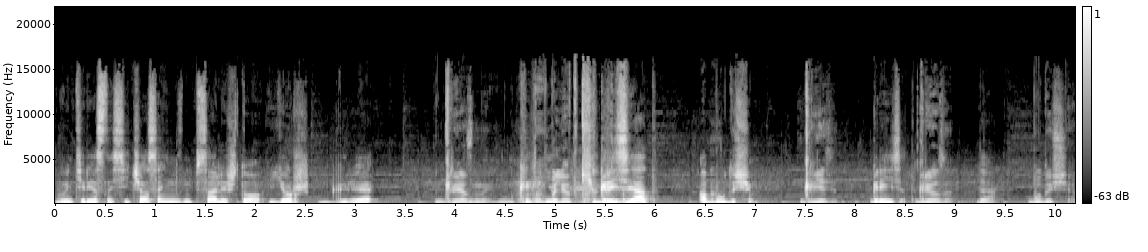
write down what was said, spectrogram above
в интересно сейчас они написали, что Йорш гре- грязные Нет, ублюдки. грязят о будущем. Грезит, Грезят, греза, да, будущее.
